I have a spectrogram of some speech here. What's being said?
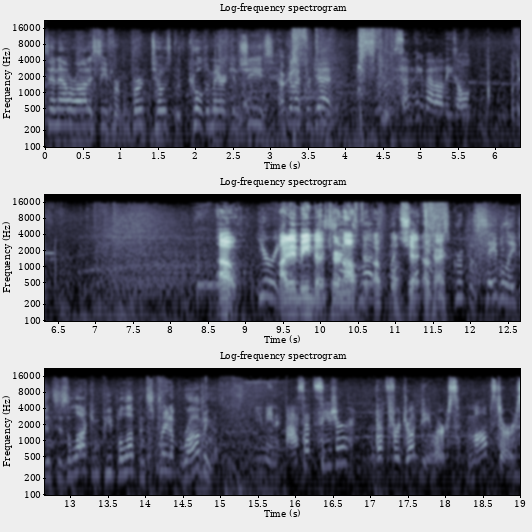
10 hour odyssey for burnt toast with cold American cheese. How could I forget? Something about all these old Oh. Yuri, I didn't mean to turn sounds off the... nuts, Oh, well, shit, okay. This group of Sable agents is locking people up and straight up robbing them. You mean asset seizure? That's for drug dealers, mobsters,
